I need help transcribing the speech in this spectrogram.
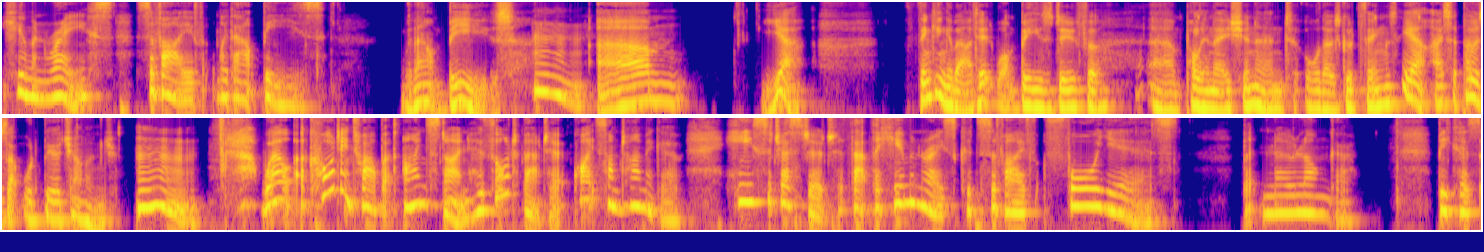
human race survive without bees? Without bees? Um, yeah. Thinking about it, what bees do for um, pollination and all those good things, yeah, I suppose that would be a challenge. Mm. Well, according to Albert Einstein, who thought about it quite some time ago, he suggested that the human race could survive four years, but no longer, because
